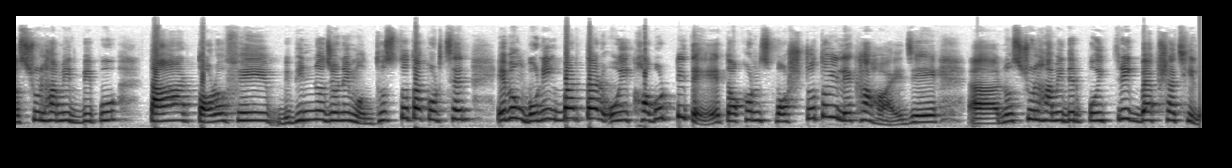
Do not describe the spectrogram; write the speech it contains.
নসরুল হামিদ বিপু। তার তরফে বিভিন্ন জনে মধ্যস্থতা করছেন এবং বণিক বার্তার ওই খবরটিতে তখন স্পষ্টতই লেখা হয় যে নসরুল হামিদের পৈতৃক ব্যবসা ছিল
